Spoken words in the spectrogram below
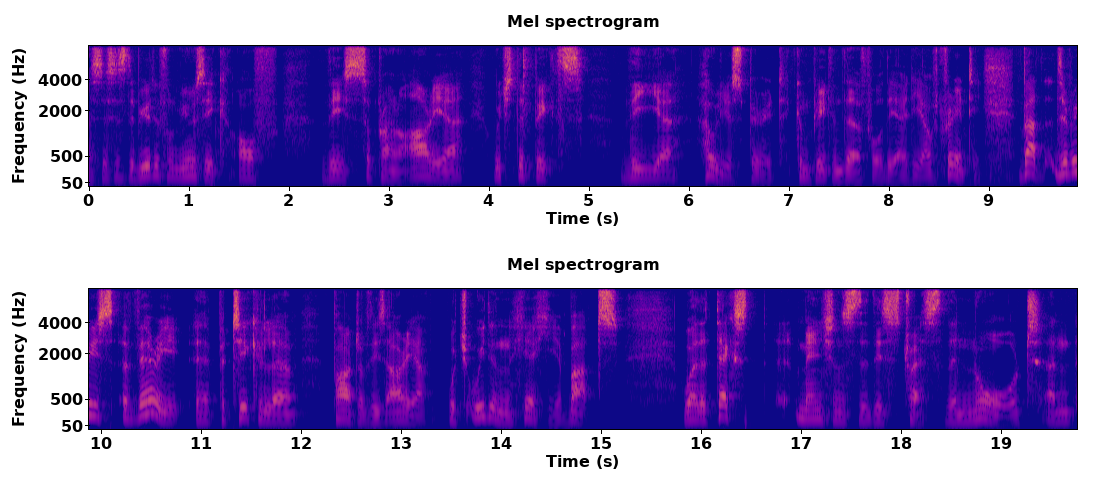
Yes, this is the beautiful music of the soprano aria, which depicts the uh, Holy Spirit, completing therefore the idea of Trinity. But there is a very uh, particular part of this aria which we didn't hear here, but where the text uh, mentions the distress, the note, and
